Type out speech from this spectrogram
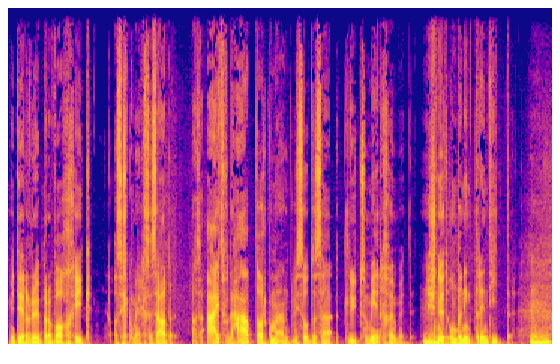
mit ihrer Überwachung, also ich merke es selber, also eines der Hauptargumente, wieso das die Leute zu mir kommen, mhm. ist nicht unbedingt die Rendite. Mhm.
